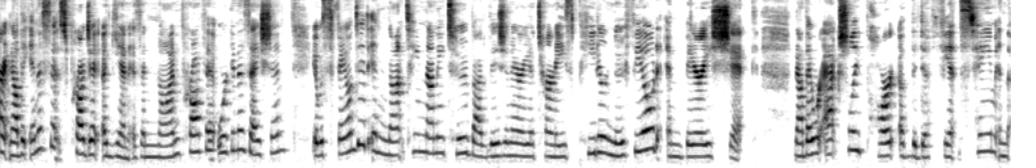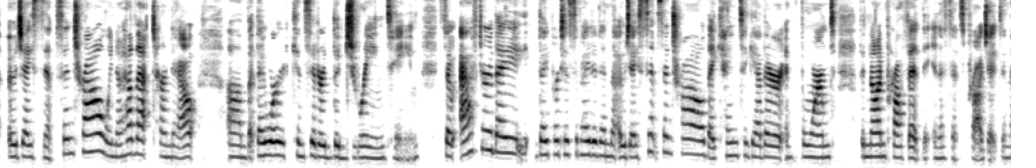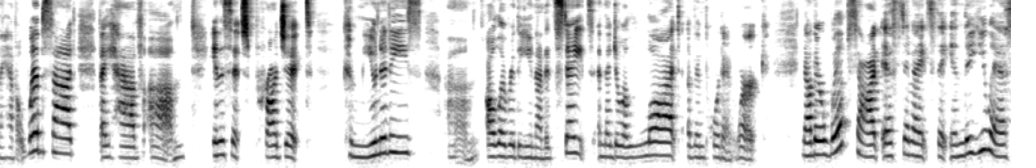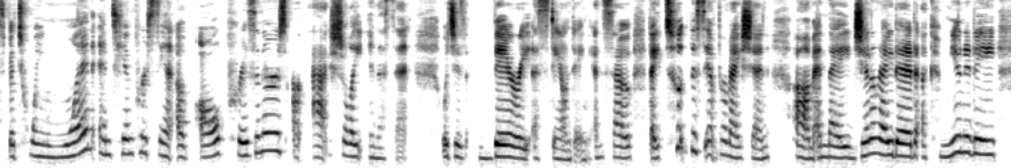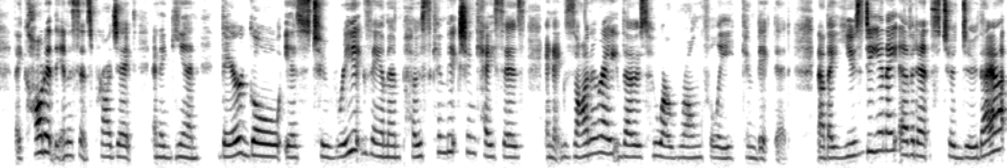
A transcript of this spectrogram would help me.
All right, now the Innocence Project, again, is a nonprofit organization. It was founded in 1992 by visionary attorneys Peter Neufeld and Barry Scheck. Now, they were actually part of the defense team in the O.J. Simpson trial. We know how that turned out, um, but they were considered the dream team. So after they they participated in the O.J. Simpson trial, they came together and formed the nonprofit, the Innocence Project, and they have a website. They have um, Innocence Project communities um, all over the United States, and they do a lot of important work. Now, their website estimates that in the US, between 1 and 10% of all prisoners are actually innocent, which is very astounding. And so they took this information um, and they generated a community. They called it the Innocence Project. And again, their goal is to re examine post conviction cases and exonerate those who are wrongfully convicted. Now, they use DNA evidence to do that.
